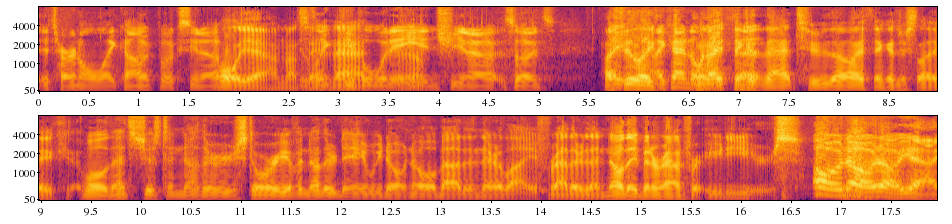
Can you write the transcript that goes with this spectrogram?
eternal like comic books. You know, Oh yeah, I'm not it's saying like that. people would you know. age. You know, so it's I I- feel like I kinda when I think that. of that too, though, I think of just like, well, that's just another story of another day we don't know about in their life, rather than no, they've been around for eighty years. Oh no, no, yeah, I,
